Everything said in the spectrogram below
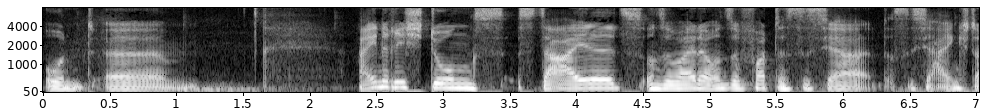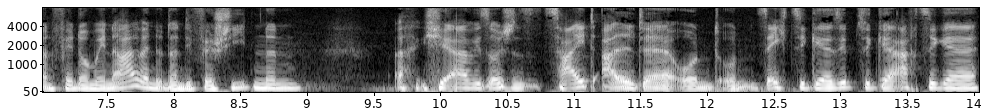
und ähm, Einrichtungsstyles und so weiter und so fort, das ist ja, das ist ja eigentlich dann phänomenal, wenn du dann die verschiedenen, äh, ja, wie soll ich das, Zeitalter und, und 60er, 70er, 80er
